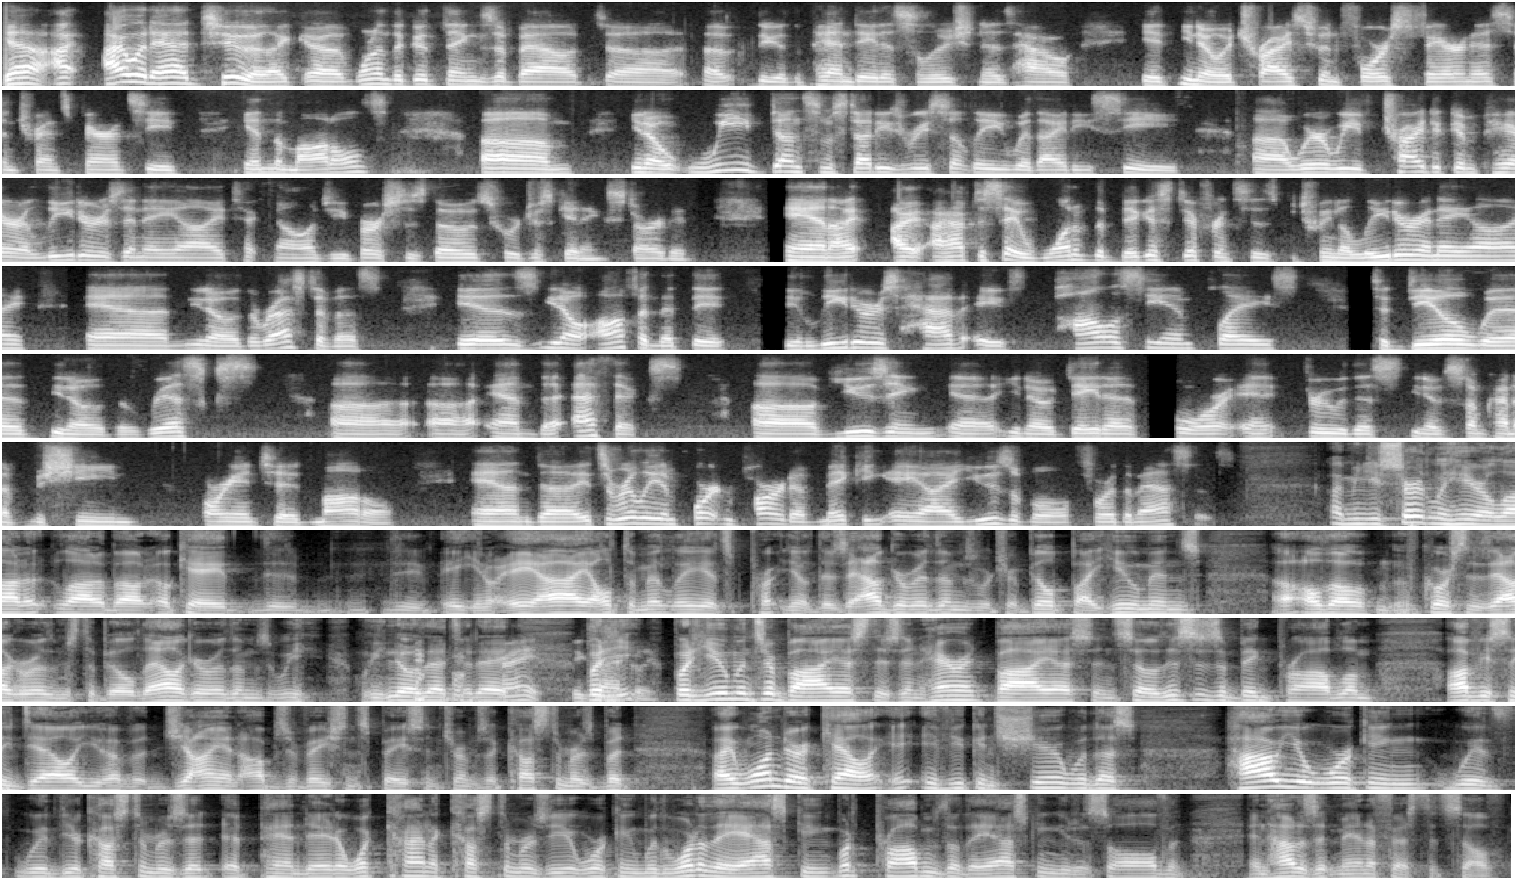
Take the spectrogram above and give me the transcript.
Yeah, I, I would add too, like uh, one of the good things about uh, uh, the, the Pandata solution is how it, you know, it tries to enforce fairness and transparency in the models. Um, you know, we've done some studies recently with IDC uh, where we've tried to compare leaders in AI technology versus those who are just getting started. And I, I, I have to say, one of the biggest differences between a leader in AI and, you know, the rest of us is, you know, often that the, the leaders have a policy in place to deal with you know the risks uh, uh, and the ethics of using uh, you know data for uh, through this you know some kind of machine oriented model and uh, it's a really important part of making AI usable for the masses. I mean, you certainly hear a lot, a lot about, okay, the, the, you know, AI ultimately, it's, you know, there's algorithms which are built by humans, uh, although mm -hmm. of course there's algorithms to build algorithms. We, we know that today. right, exactly. But, but humans are biased, there's inherent bias. And so this is a big problem. Obviously Dell, you have a giant observation space in terms of customers, but I wonder, Cal, if you can share with us how you're working with, with your customers at, at Pandata, what kind of customers are you working with? What are they asking? What problems are they asking you to solve and, and how does it manifest itself?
